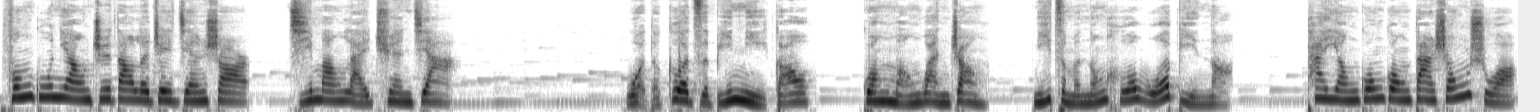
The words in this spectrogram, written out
风姑娘知道了这件事儿，急忙来劝架：“我的个子比你高，光芒万丈，你怎么能和我比呢？”太阳公公大声说：“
